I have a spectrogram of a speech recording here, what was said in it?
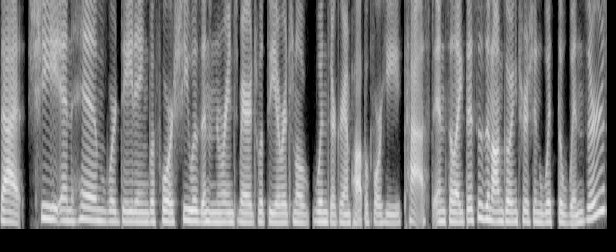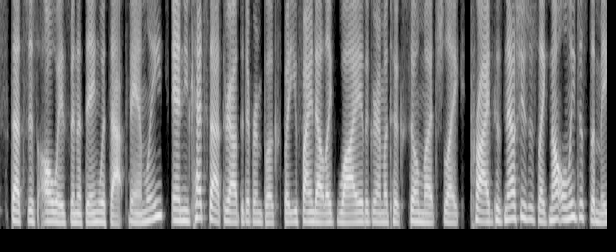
that she and him were dating before she was in an arranged marriage with the original Windsor grandpa before he passed, and so like this is an ongoing tradition with the Windsors that's just always been a thing with that family, and you catch that throughout the different books, but you find out like why the grandma took so much like pride because now she's just like not only just the ma-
